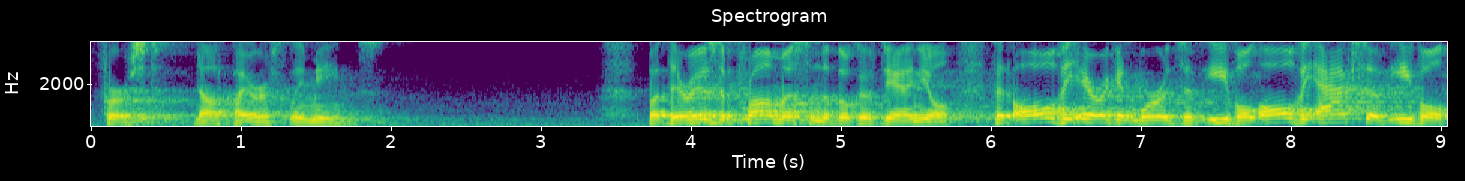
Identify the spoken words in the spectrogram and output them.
First, not by earthly means. But there is a promise in the book of Daniel that all the arrogant words of evil, all the acts of evil,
